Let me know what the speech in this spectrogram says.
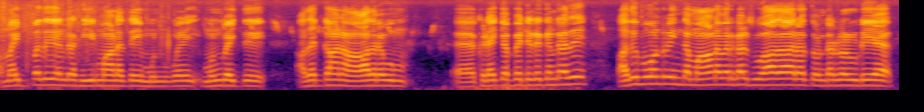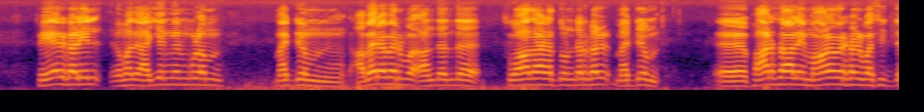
அமைப்பது என்ற தீர்மானத்தை முன்வை முன்வைத்து அதற்கான ஆதரவும் கிடைக்கப்பெற்றிருக்கின்றது. அதுபோன்று இந்த மாணவர்கள் சுகாதார தொண்டர்களுடைய பெயர்களில் எமது ஐயன்கன்குளம் மற்றும் அவரவர் வ- அந்தந்த சுகாதார தொண்டர்கள் மற்றும் பாடசாலை மாணவர்கள் வசித்த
